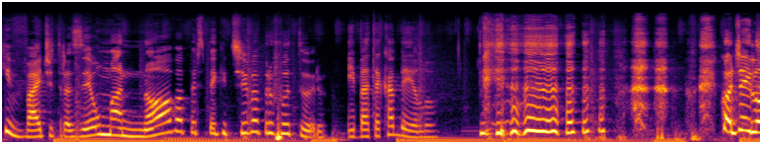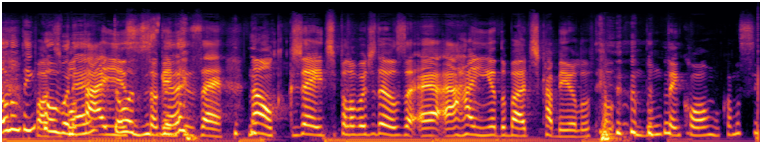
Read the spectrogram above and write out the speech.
que vai te trazer uma nova perspectiva para o futuro. E bater cabelo. Com a J-Lo não tem Pode como, né? botar isso, Todos, se alguém né? quiser. Não, gente, pelo amor de Deus, é a rainha do bate-cabelo. Não tem como, como assim?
